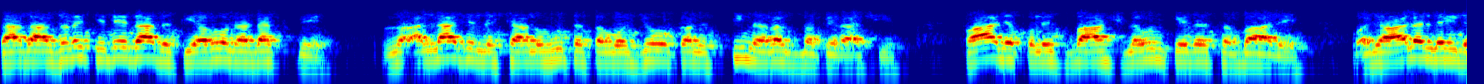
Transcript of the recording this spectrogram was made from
تا دا زړه چې دې دا د تیارو نه ډک دی نو الله جل شانه ته توجه کړي سپین رز به راشي فالق الاسباح شلون کې د سبا دې وجعل الليل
